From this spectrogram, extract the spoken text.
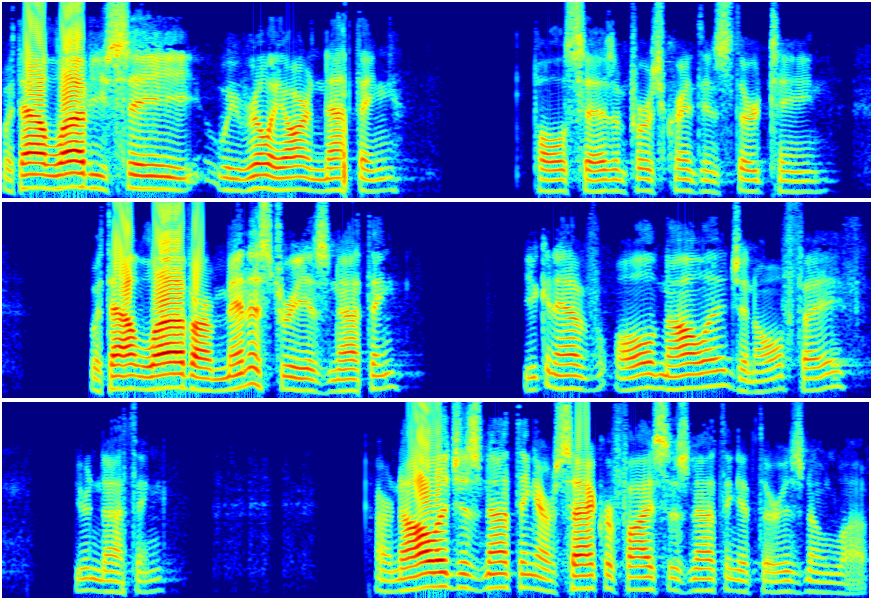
Without love, you see, we really are nothing, Paul says in 1 Corinthians 13. Without love, our ministry is nothing. You can have all knowledge and all faith, you're nothing. Our knowledge is nothing, our sacrifice is nothing if there is no love.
